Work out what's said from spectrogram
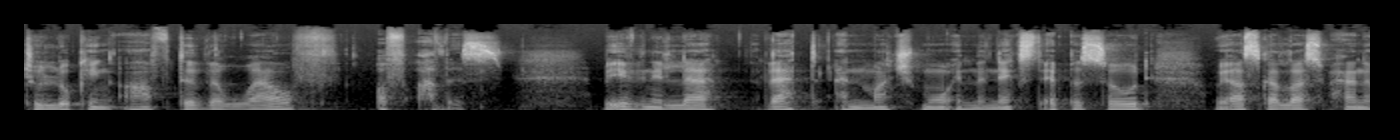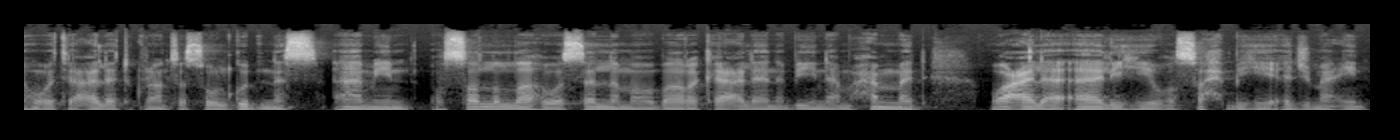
to looking after the wealth of others. Bi'idhnillah, that and much more in the next episode. We ask Allah subhanahu wa ta'ala to grant us all goodness. Ameen. Wa sallallahu wa sallam wa baraka ala nabiyyina Muhammad wa ala alihi wa sahbihi ajma'in.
